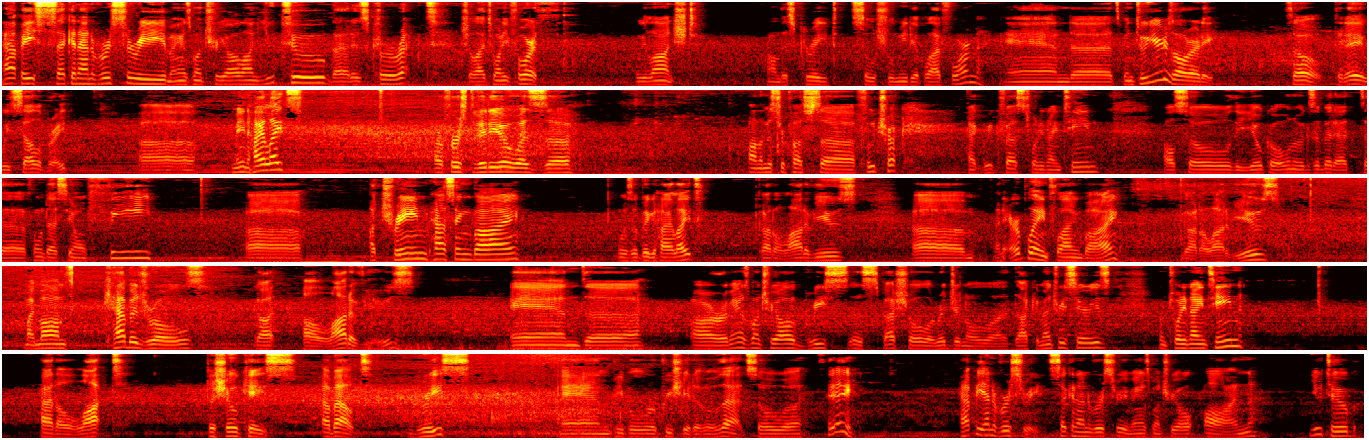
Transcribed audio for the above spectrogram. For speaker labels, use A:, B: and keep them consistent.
A: Happy second anniversary, Emmanuels Montreal on YouTube. That is correct. July 24th, we launched on this great social media platform, and uh, it's been two years already. So today we celebrate. Uh, main highlights our first video was uh, on the Mr. Puff's uh, food truck at Greek Fest 2019. Also, the Yoko Ono exhibit at uh, Fondation Phi. Uh, a train passing by was a big highlight. Got a lot of views. Um, an airplane flying by got a lot of views. My mom's cabbage rolls got a lot of views. And uh, our Emmanuels Montreal Greece uh, special original uh, documentary series from 2019 had a lot to showcase about Greece and people were appreciative of that. So, uh, hey, happy anniversary, second anniversary of Emmanuels Montreal on YouTube.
